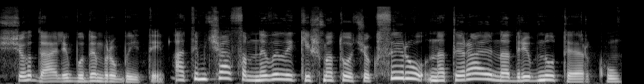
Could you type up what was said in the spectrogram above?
Що далі будемо робити? А тим часом невеликий шматочок сиру натираю на дрібну терку.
